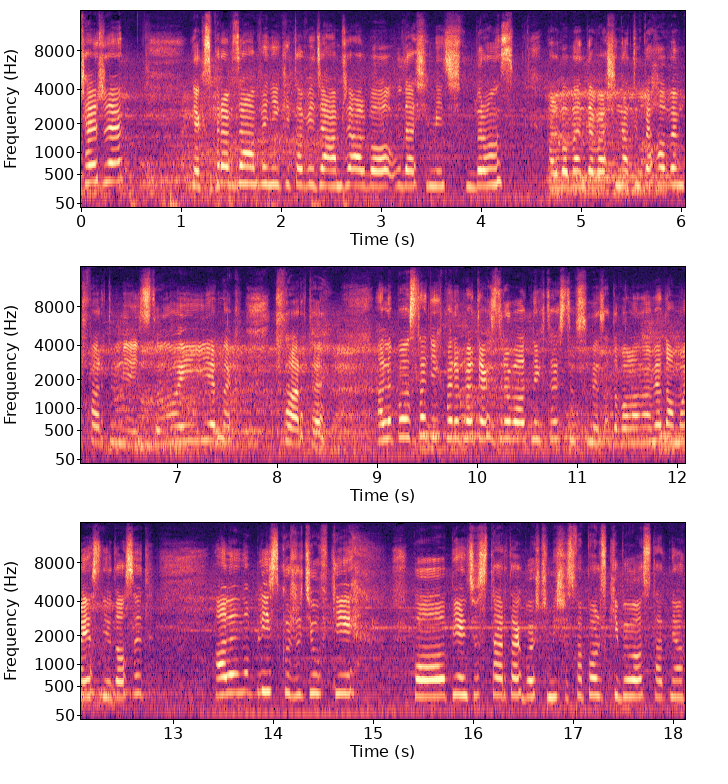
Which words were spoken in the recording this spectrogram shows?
szczerze, jak sprawdzałam wyniki, to wiedziałam, że albo uda się mieć brąz, albo będę właśnie na tym pechowym czwartym miejscu. No i jednak czwarte. Ale po ostatnich perypetiach zdrowotnych to jestem w sumie zadowolona. Wiadomo, jest niedosyt, ale no blisko życiówki. Po pięciu startach, bo jeszcze Mistrzostwa Polski były ostatnio,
